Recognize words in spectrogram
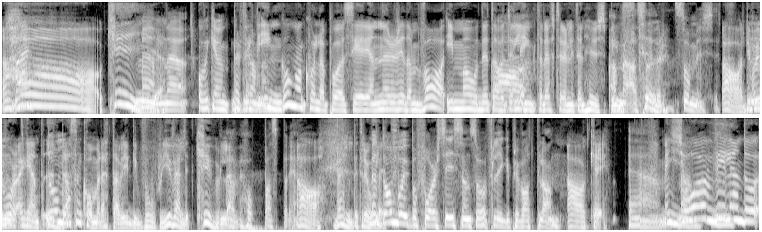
Aha, okej. Okay. Eh, och vilken perfekt drömmen. ingång att kolla på serien när du redan var i modet av ja. att du längtade efter en liten husbilstur. Ja, alltså, så mysigt. Ja, det var ju mm. vår agent Ida de... som kom med detta. Det vore ju väldigt kul. Ja, vi hoppas på det. Ja, väldigt roligt. Men de var ju på Four Seasons och flyger privatplan. Ja, okej. Okay. Um, men jag men, vill mm. ändå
